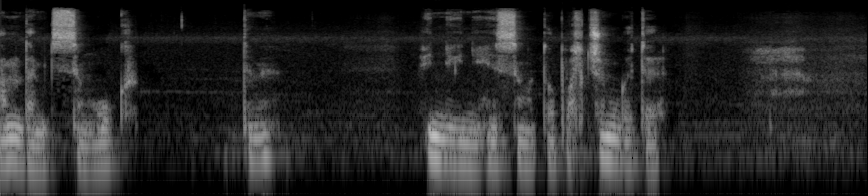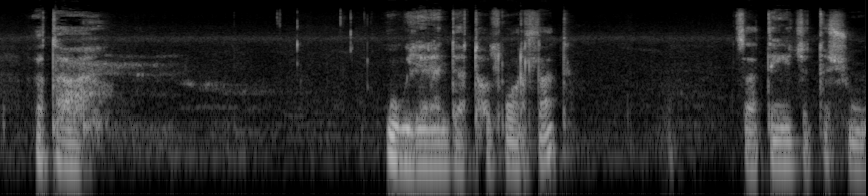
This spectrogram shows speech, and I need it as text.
Ам дамжсан үг. Тийм ээ хин нэгний хэлсэн одоо булчимгүй те одоо үг яриандаа тулгуурлаад за тэгж одоо шүүн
